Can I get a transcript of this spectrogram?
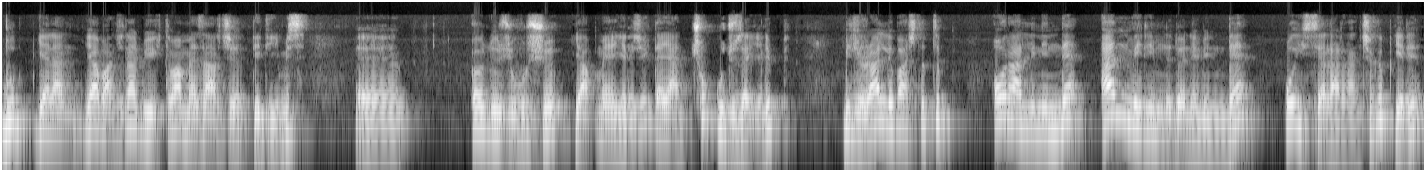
bu gelen yabancılar büyük ihtimal mezarcı dediğimiz e, öldürücü vuruşu yapmaya gelecekler. Yani çok ucuza gelip bir rally başlatıp o rallinin de en verimli döneminde o hisselerden çıkıp geri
